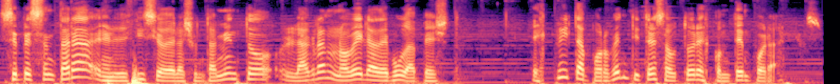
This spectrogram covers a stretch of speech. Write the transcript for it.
se presentará en el edificio del ayuntamiento la gran novela de Budapest, escrita por 23 autores contemporáneos.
